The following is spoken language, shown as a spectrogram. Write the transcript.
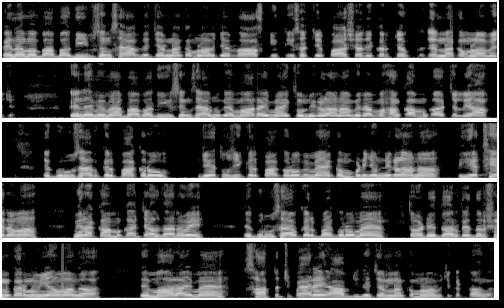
ਕਹਿੰਦਾ ਮੈਂ ਬਾਬਾ ਦੀਪ ਸਿੰਘ ਸਾਹਿਬ ਦੇ ਚਰਨਾਂ ਕਮਲਾਂ ਵਿੱਚ ਅਰਦਾਸ ਕੀਤੀ, ਸੱਚੇ ਪਾਤਸ਼ਾਹ ਦੇ ਕਰ- ਚਰਨਾਂ ਕਮਲਾਂ ਵਿੱਚ। ਕਹਿੰਦੇ ਵੀ ਮੈਂ ਬਾਬਾ ਦੀਪ ਸਿੰਘ ਸਾਹਿਬ ਨੂੰ ਕਿਹਾ, ਮਹਾਰਾਜ, ਮੈਂ ਇੱਥੋਂ ਨਿਕਲਾਂ ਨਾ ਮੇਰਾ ਮਹਾ ਕੰਮਕਾਜ ਚੱਲਿਆ ਤੇ ਗੁਰੂ ਸਾਹਿਬ ਕਿਰਪਾ ਕਰੋ। ਜੇ ਤੁਸੀਂ ਕਿਰਪਾ ਕਰੋ ਵੀ ਮੈਂ ਕੰਪਨੀ ਚੋਂ ਨਿਕਲਾਂ ਨਾ ਵੀ ਇੱਥੇ ਰਵਾਂ, ਮੇਰਾ ਕੰਮਕਾਜ ਚੱਲਦਾ ਰਵੇ ਤੇ ਗੁਰੂ ਸਾਹਿਬ ਕਿਰਪਾ ਕਰੋ, ਮੈਂ ਤੁਹਾਡੇ ਦਰ ਤੇ ਦਰਸ਼ਨ ਕਰਨ ਵੀ ਆਵਾਂਗਾ ਤੇ ਮਹਾਰਾਜ, ਮੈਂ ਸੱਤ ਚੁਪਹਿਰੇ ਆਪ ਜੀ ਦੇ ਚਰਨਾਂ ਕਮਲਾਂ ਵਿੱਚ ਕੱਟਾਂਗਾ।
